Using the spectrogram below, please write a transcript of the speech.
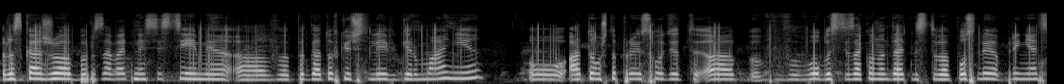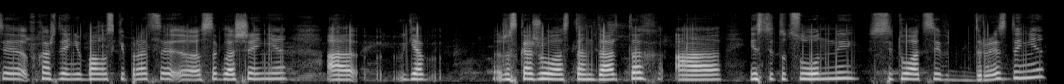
расскажу об образовательной системе а, в подготовке учителей в Германии, о, о том, что происходит а, в, области законодательства после принятия вхождения в Баллонский процесс, а, соглашение. А, я расскажу о стандартах, о институционной ситуации в Дрездене,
